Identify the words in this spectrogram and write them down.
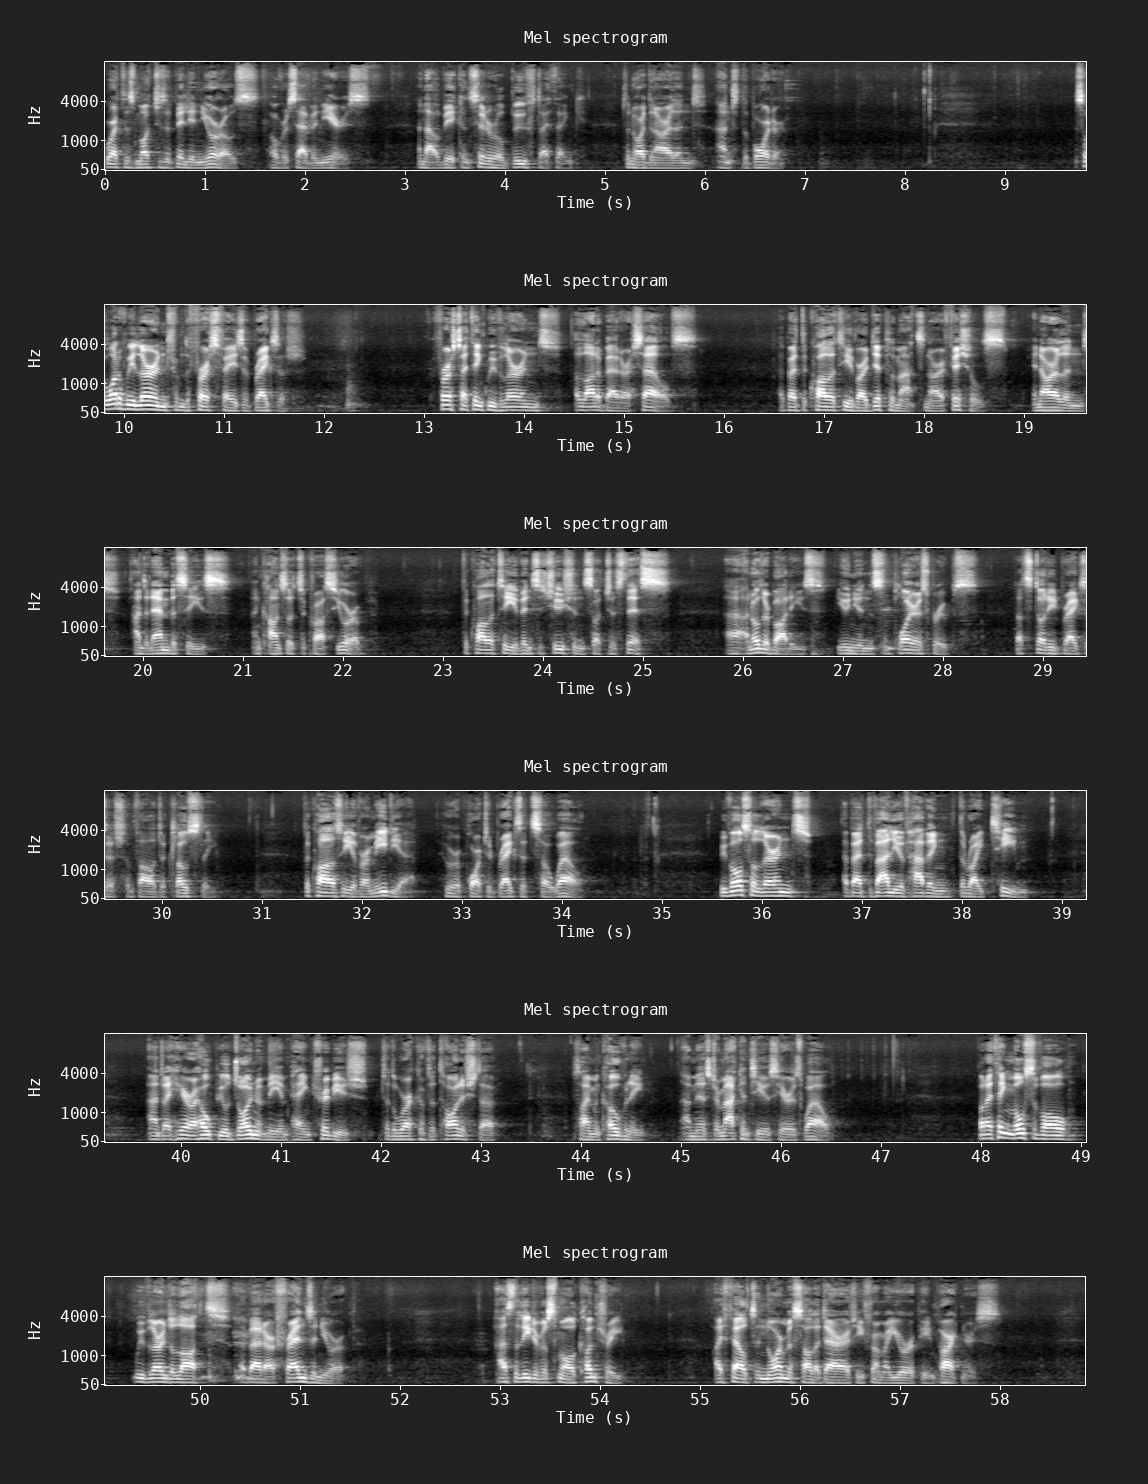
worth as much as a billion euros over seven years. And that would be a considerable boost, I think, to Northern Ireland and to the border. So, what have we learned from the first phase of Brexit? First, I think we've learned a lot about ourselves, about the quality of our diplomats and our officials in Ireland and in embassies and consulates across Europe, the quality of institutions such as this uh, and other bodies, unions, employers' groups that studied Brexit and followed it closely, the quality of our media who reported Brexit so well. We've also learned about the value of having the right team and I hear, I hope you'll join with me in paying tribute to the work of the Taoiseach, Simon Coveney, and Minister McEntee is here as well. But I think most of all, we've learned a lot about our friends in Europe. As the leader of a small country, I felt enormous solidarity from our European partners.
